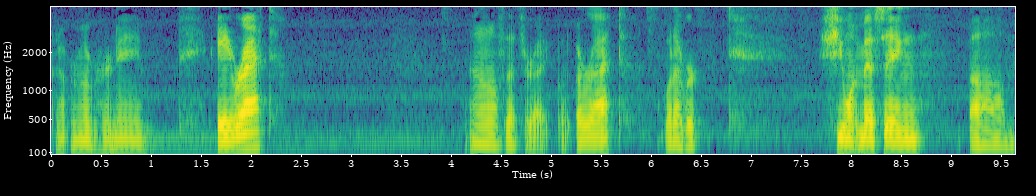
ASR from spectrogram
I don't remember her name. Arat. I don't know if that's right, but Arat, whatever. She went missing, um,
